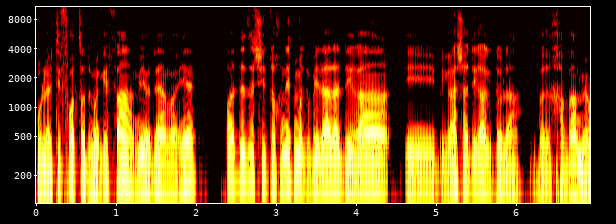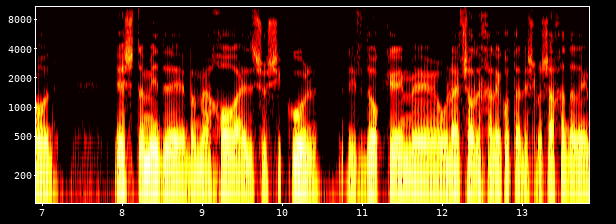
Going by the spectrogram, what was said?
אולי תפרוץ עוד מגפה, מי יודע מה יהיה. עוד איזושהי תוכנית מקבילה לדירה, היא בגלל שהדירה גדולה ורחבה מאוד, יש תמיד uh, במאחורה איזשהו שיקול לבדוק אם uh, אולי אפשר לחלק אותה לשלושה חדרים,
